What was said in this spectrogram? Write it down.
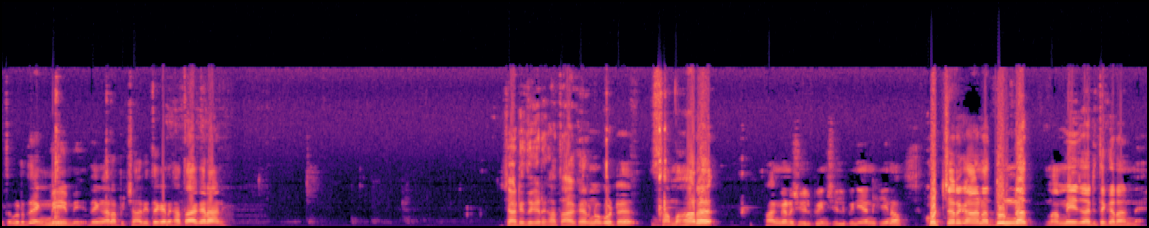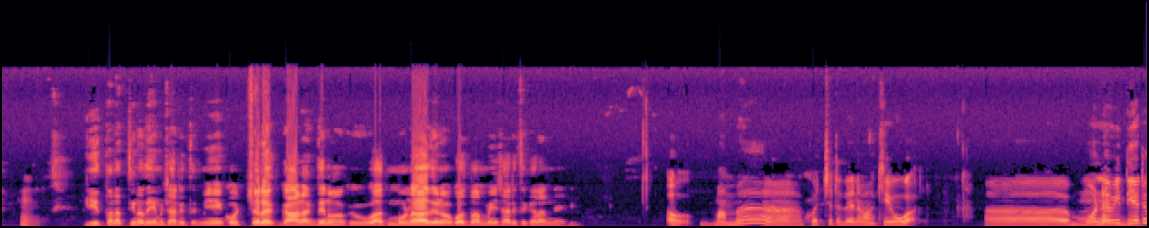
එතකොට දැන් මේ මේ දැන් අර අපි චරිත ගැන කතා කරානේ. චරිත ගැන කතා කරනකොට සමහර රංගන ශිල්පීන් ශිල්පිනියන් කියනවා කොච්චර ගාණක් දුන්නත් මම මේ චරිත කරන්නේ නැහැ. ගීත් පටත් තියෙනවද එහෙම චරිත? මේ කොච්චර ගාණක් දෙනවා කිව්වත් මොනවා දෙනවකවත් මම මේ චරිත කරන්නේ නැහැ ඔව් මම කොච්චර දෙනවා කිව්වත් මොන විදියට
